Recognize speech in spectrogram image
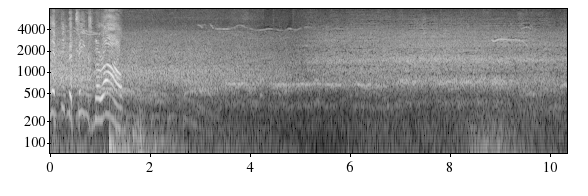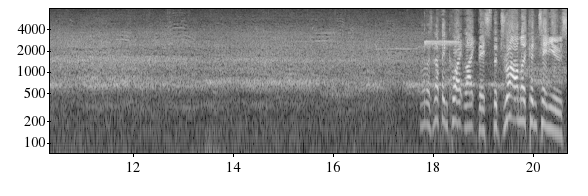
lifting the team's morale. Nothing quite like this. The drama continues.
